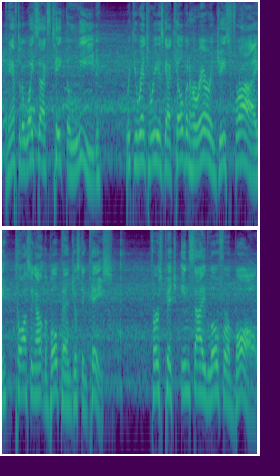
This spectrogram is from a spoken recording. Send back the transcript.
And after the White Sox take the lead, Ricky Renteria's got Kelvin Herrera and Jace Fry tossing out in the bullpen just in case. First pitch inside low for a ball.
